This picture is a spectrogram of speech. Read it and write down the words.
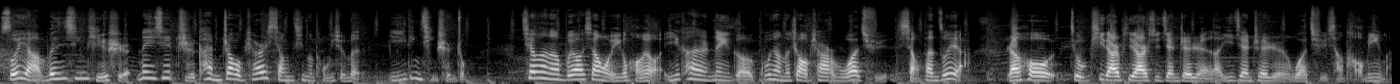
所以啊，温馨提示那些只看照片相亲的同学们，一定请慎重，千万呢不要像我一个朋友，一看那个姑娘的照片，我去想犯罪啊，然后就屁颠屁颠去见真人了，一见真人，我去想逃命了。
